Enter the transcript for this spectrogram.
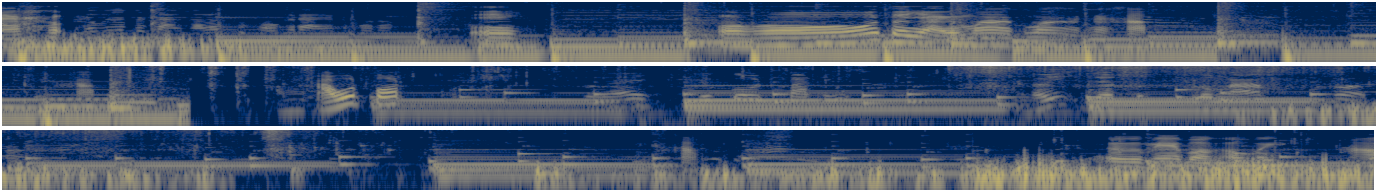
นะครับเราไม่ต้องประสานกันแล้วตัวเขาก็ได้นะพ่อเนาะเอ้ โอ้โห ตัวใหญ่มากมากๆนะครับครับ อาวุธปลดตัวไหนเดี๋ยวโกนบาดนิ้วเฮ้ย เดี๋ยวลงน้ก็ทครับ เออ แม่บอกเอาไปเผา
